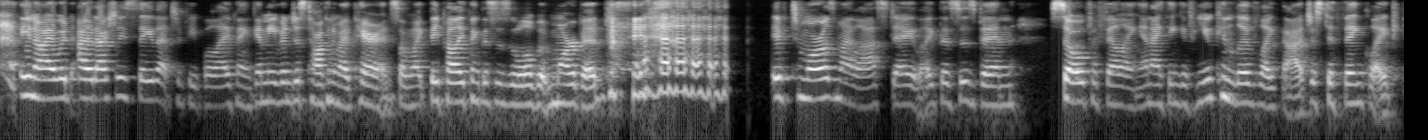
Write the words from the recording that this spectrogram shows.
you know, I would I would actually say that to people, I think. And even just talking to my parents, I'm like, they probably think this is a little bit morbid. But if tomorrow's my last day, like this has been so fulfilling. And I think if you can live like that, just to think like,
